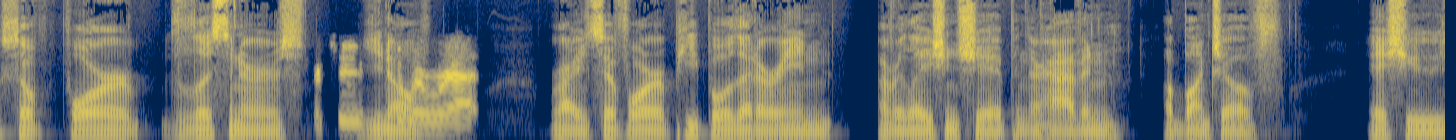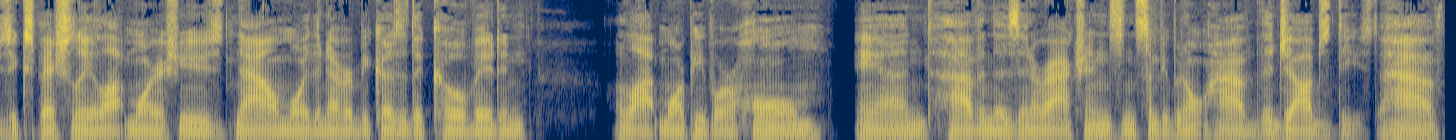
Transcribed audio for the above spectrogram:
so for the listeners, to, you know where we're at, right. So for people that are in a relationship and they're having a bunch of issues, especially a lot more issues now more than ever because of the COVID and a lot more people are home and having those interactions and some people don't have the jobs they used to have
